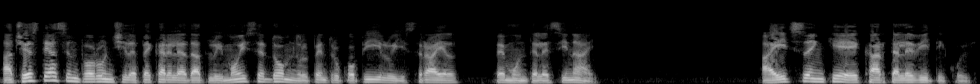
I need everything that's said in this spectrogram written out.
Acestea sunt poruncile pe care le-a dat lui Moise Domnul pentru copiii lui Israel pe muntele Sinai. Aici se încheie cartea Leviticul.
